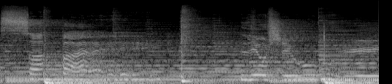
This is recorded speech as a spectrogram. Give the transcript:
三百六十五日？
